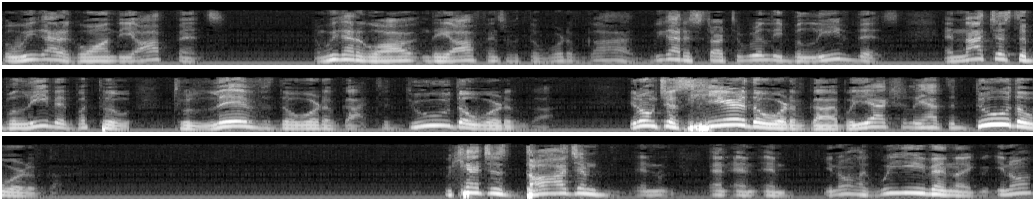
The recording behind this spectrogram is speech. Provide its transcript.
but we got to go on the offense. And we got to go in the offense with the word of God. We got to start to really believe this. And not just to believe it, but to, to live the word of God, to do the word of God. You don't just hear the word of God, but you actually have to do the word of God. We can't just dodge and, and and, and, and you know, like we even like, you know,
